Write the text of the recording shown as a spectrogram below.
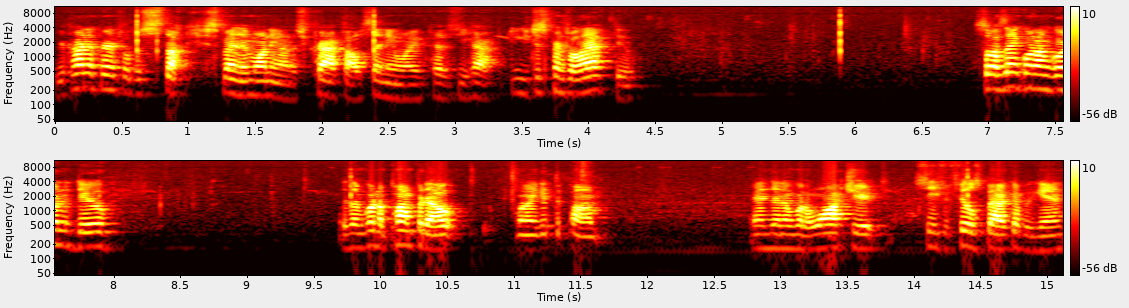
you're kind of parents will just stuck spending money on this crap house anyway because you have you just pretty well have to. So I think what I'm going to do is I'm going to pump it out when I get the pump, and then I'm going to watch it, see if it fills back up again,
